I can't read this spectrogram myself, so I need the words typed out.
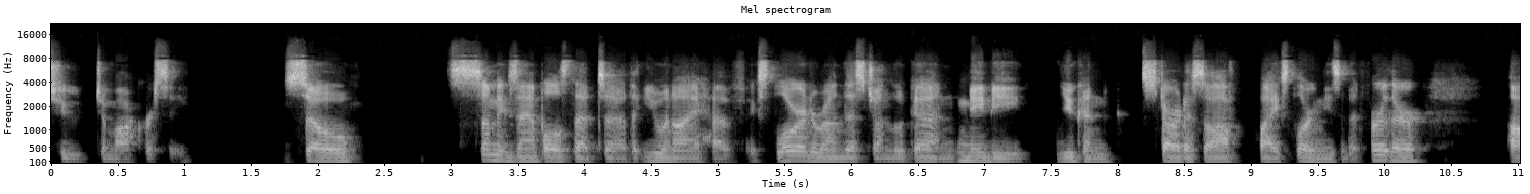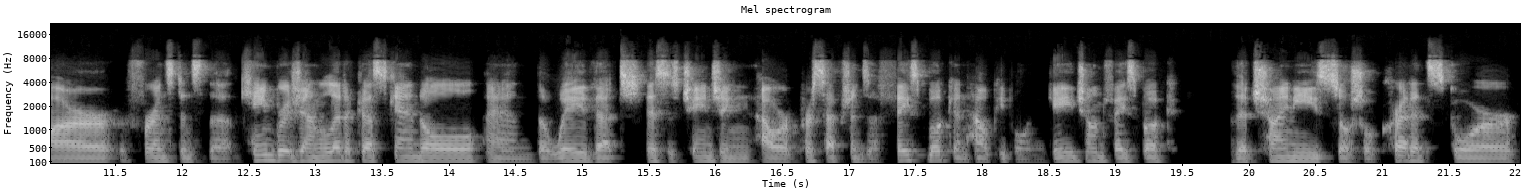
to democracy. So, some examples that uh, that you and I have explored around this, Gianluca, and maybe you can start us off by exploring these a bit further are, for instance, the Cambridge Analytica scandal and the way that this is changing our perceptions of Facebook and how people engage on Facebook, the Chinese social credit score.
